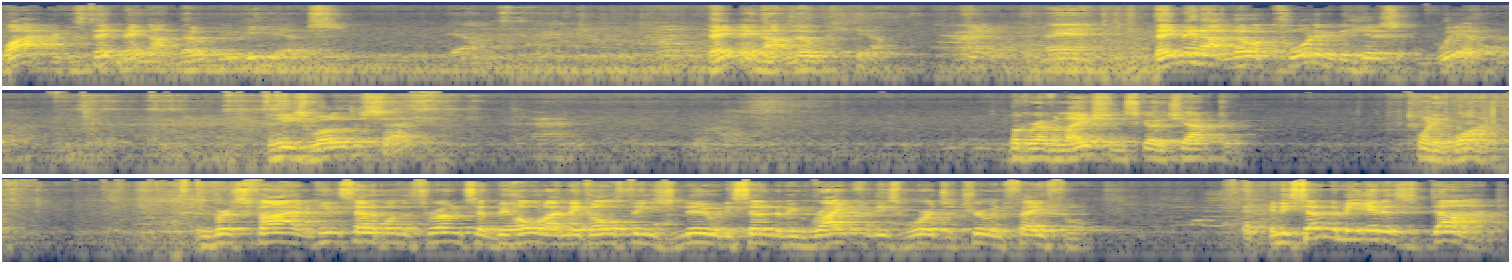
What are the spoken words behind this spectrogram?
Why? Because they may not know who he is. Yeah. They may not know him. Amen. They may not know according to his will that he's willing to say. Book of Revelations, go to chapter 21. In verse 5, and he that sat upon the throne and said, Behold, I make all things new. And he said unto me, Write, for these words are true and faithful. And he said unto me, It is done.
